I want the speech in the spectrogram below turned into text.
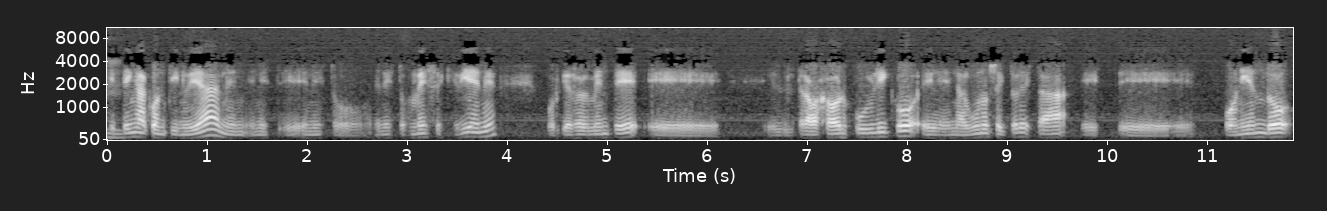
que tenga continuidad en, en, este, en, esto, en estos meses que vienen porque realmente eh, el trabajador público eh, en algunos sectores está este, poniendo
